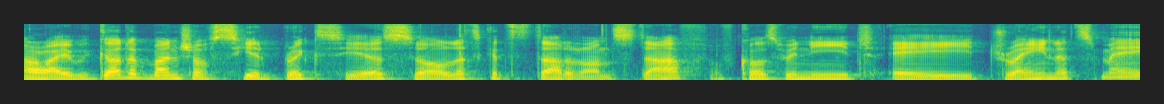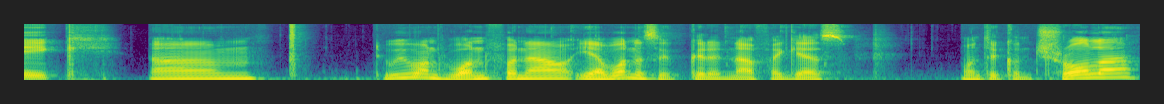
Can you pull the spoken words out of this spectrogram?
Alright, we got a bunch of seared bricks here, so let's get started on stuff. Of course, we need a drain. Let's make... Um, do we want one for now? Yeah, one is good enough, I guess. Want a controller.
